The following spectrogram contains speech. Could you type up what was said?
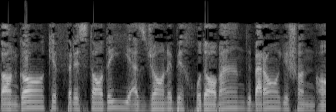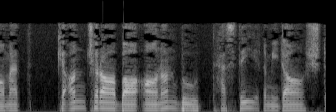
و آنگاه که فرستاده ای از جانب خداوند برایشان آمد که آنچه را با آنان بود تصدیق می داشت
